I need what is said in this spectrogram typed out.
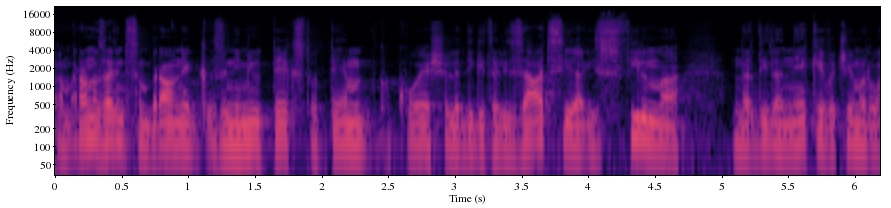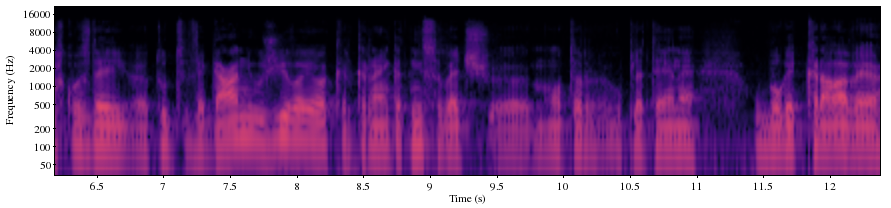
Um, ravno zadnjič sem bral nek zanimiv tekst o tem, kako je šele digitalizacija iz filma naredila nekaj, v čemer lahko zdaj uh, tudi vegani uživajo, ker kar naenkrat niso več uh, noter upletene v boge krave,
